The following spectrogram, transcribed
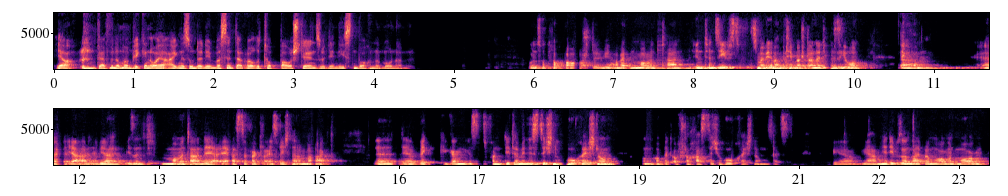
Ja, werfen wir nochmal einen Blick in euer eigenes Unternehmen. Was sind dann eure Top-Baustellen so in den nächsten Wochen und Monaten? Unsere Top-Baustellen. Wir arbeiten momentan intensiv, jetzt sind wir wieder beim Thema Standardisierung. Ähm, äh, ja, wir, wir sind momentan der erste Vergleichsrechner am Markt, äh, der weggegangen ist von deterministischen Hochrechnungen und komplett auf stochastische Hochrechnungen setzt. Wir, wir haben hier die Besonderheit bei Morgen und Morgen,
